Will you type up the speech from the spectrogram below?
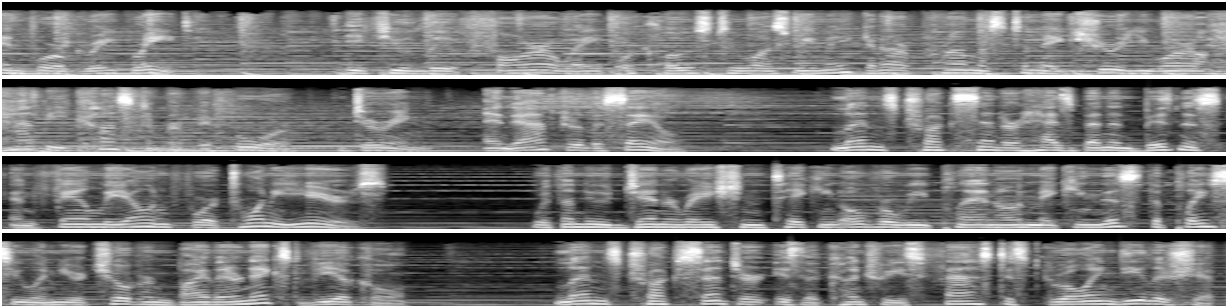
and for a great rate. If you live far away or close to us we make it our promise to make sure you are a happy customer before, during, and after the sale. Lenz Truck Center has been in business and family-owned for 20 years. With a new generation taking over we plan on making this the place you and your children buy their next vehicle. Lenz Truck Center is the country's fastest growing dealership.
